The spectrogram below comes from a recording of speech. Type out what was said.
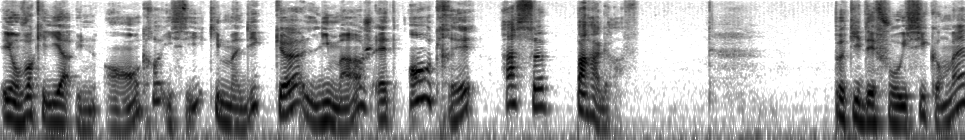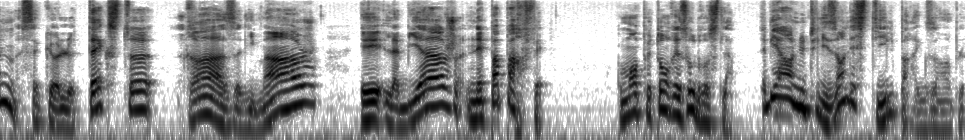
Et on voit qu'il y a une encre ici qui m'indique que l'image est ancrée à ce paragraphe. Petit défaut ici quand même, c'est que le texte rase l'image et l'habillage n'est pas parfait. Comment peut-on résoudre cela? Eh bien en utilisant les styles par exemple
